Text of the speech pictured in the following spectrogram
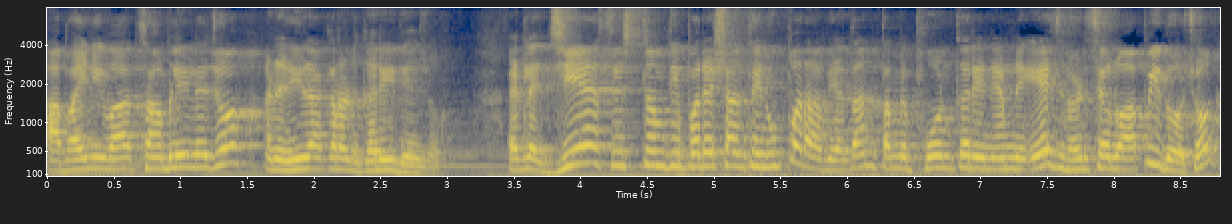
આ ભાઈની વાત સાંભળી લેજો અને નિરાકરણ કરી દેજો. એટલે જે સિસ્ટમથી પરેશાન થઈને ઉપર આવ્યા હતા ને તમે ફોન કરીને એમને એ જ હડસેલો આપી દો છો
